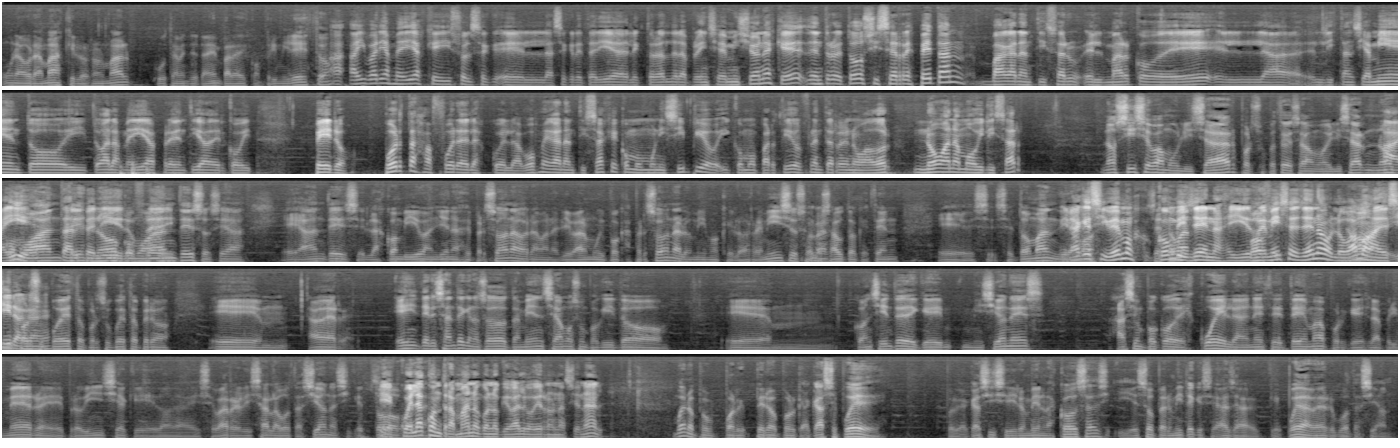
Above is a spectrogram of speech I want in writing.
una hora más que lo normal, justamente también para descomprimir esto. Ah, hay varias medidas que hizo la Secretaría Electoral de la provincia de Misiones que dentro de todo, si se respetan, va a garantizar el marco de el distanciamiento y todas las medidas preventivas del COVID. Pero puertas afuera de la escuela, ¿vos me garantizás que como municipio y como partido del Frente Renovador no van a movilizar? No, sí se va a movilizar, por supuesto que se va a movilizar, no como antes, no como antes, o sea, eh, antes las combi iban llenas de personas, ahora van a llevar muy pocas personas, lo mismo que los remises o los autos que estén eh, se, toman. Mirá que si vemos combi llenas y remises llenos, lo vamos a decir Por ¿eh? supuesto, por supuesto, pero a ver, es interesante que nosotros también seamos un poquito conscientes de que Misiones hace un poco de escuela en este tema porque es la primera eh, provincia que donde se va a realizar la votación, así que todo. Sí, escuela contramano con lo que va el gobierno nacional. Bueno, pero porque acá se puede, porque acá sí se dieron bien las cosas y eso permite que se haya, que pueda haber votación.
